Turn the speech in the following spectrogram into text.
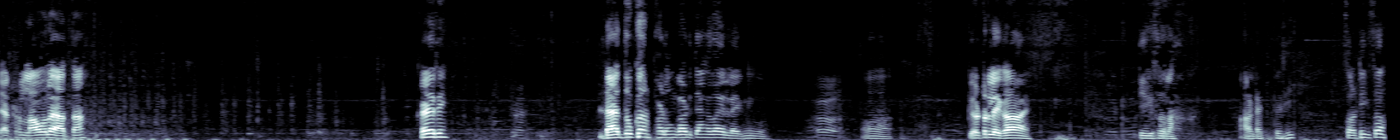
ट्रॅक्टर लावलाय आता. काय रे? डाय दुकान फाडून गाडी त्यांना जायला एक निघून. हा. पेट्रोल आहे काय? ठीक आहे चला. आठ तरी चला ठीक आहे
